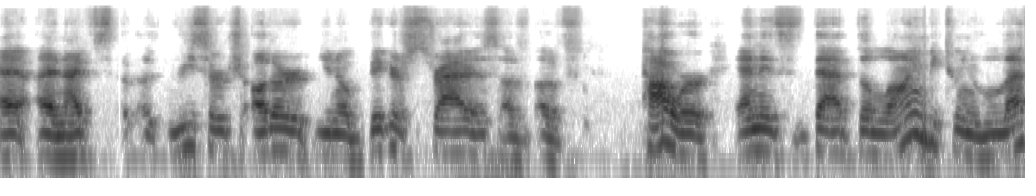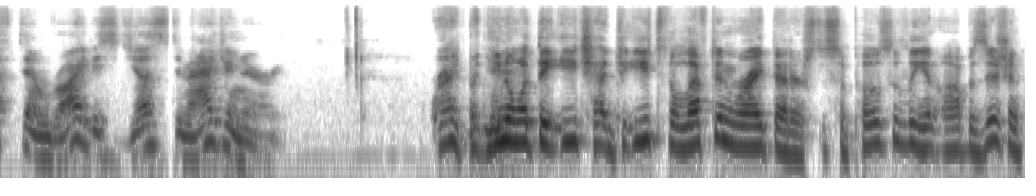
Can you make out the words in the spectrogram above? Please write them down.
uh, and I've uh, researched other you know bigger stratas of of power, and it's that the line between left and right is just imaginary. Right, but you know what? They each had each the left and right that are supposedly in opposition.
